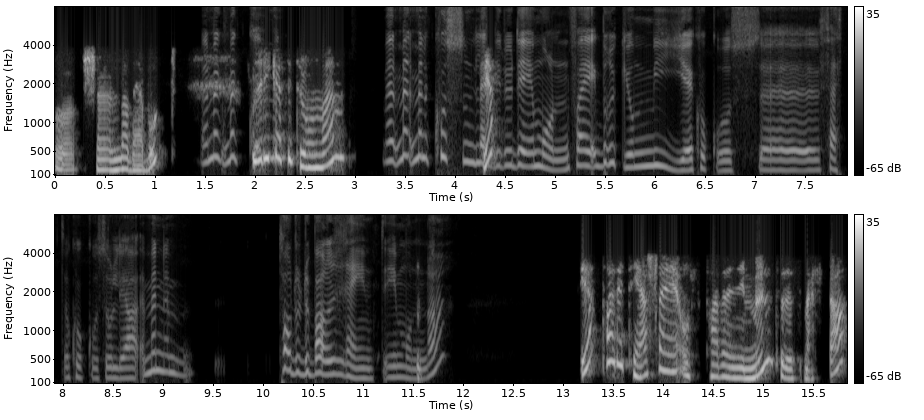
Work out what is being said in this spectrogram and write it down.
få skjølla det bort. Men, men, men, så drikker jeg sitronvann. Men, men, hvordan legger ja. du det i munnen? For jeg bruker jo mye kokosfett og kokosolje. Men tar du det bare rent i munnen da? Jeg tar en teskje og så tar jeg den i munnen til det smelter.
